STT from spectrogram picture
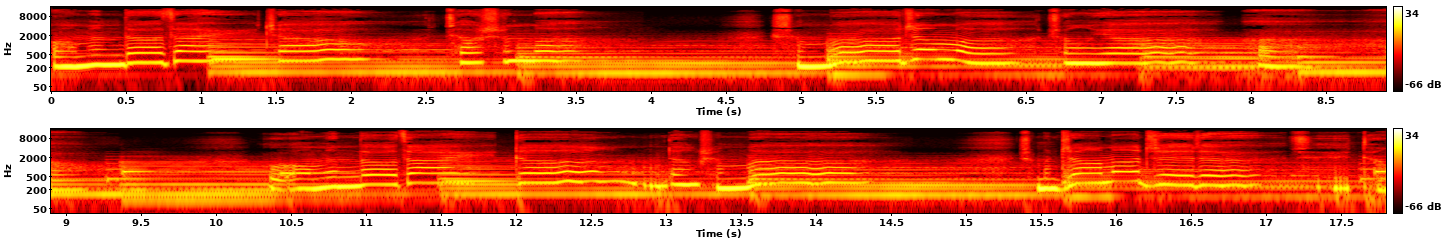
我们都在找找什么？什么这么重要？我们都在等等什么？什么这么值得去等？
